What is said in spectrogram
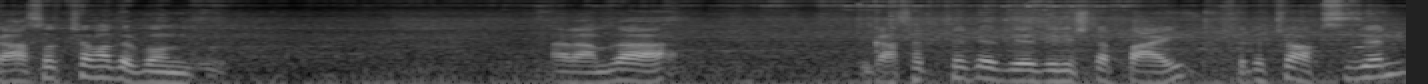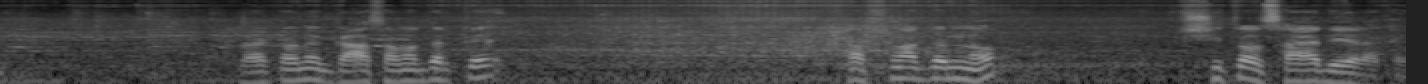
গাছ হচ্ছে আমাদের বন্ধু। আর আমরা গাছের থেকে যে জিনিসটা পাই, সেটা হচ্ছে অক্সিজেন। যার কারণে গাছ আমাদেরকে সবসময়ের জন্য শীতল ছায়া দিয়ে রাখে।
